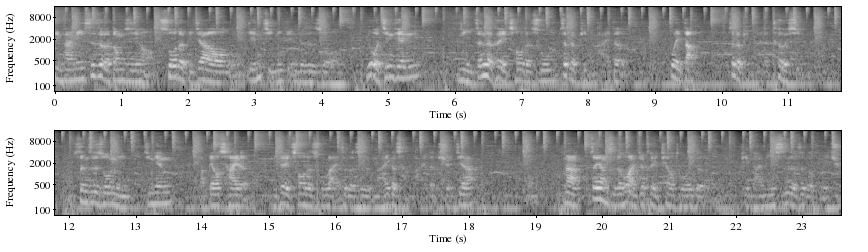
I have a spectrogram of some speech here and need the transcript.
品牌迷失这个东西哈，说的比较严谨一点，就是说，如果今天你真的可以抽得出这个品牌的味道，这个品牌的。特性，甚至说你今天把标拆了，你可以抽得出来这个是哪一个厂牌的雪茄。那这样子的话，你就可以跳脱一个品牌迷失的这个回圈。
